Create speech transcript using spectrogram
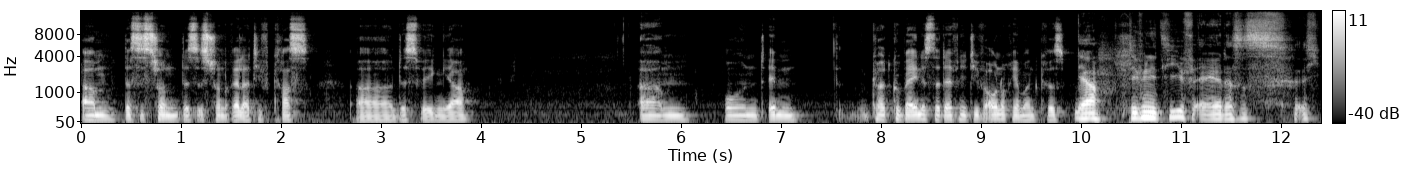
ähm, das, ist schon, das ist schon relativ krass. Äh, deswegen ja. Ähm, und im Kurt Cobain ist da definitiv auch noch jemand, Chris. Ja, definitiv, ey. Das ist. Ich,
